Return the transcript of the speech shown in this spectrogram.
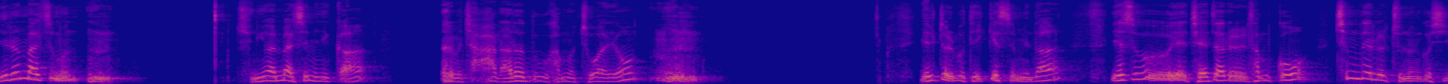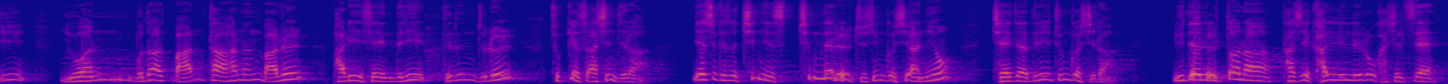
이런 말씀은 중요한 말씀이니까 여러분 잘 알아두고 가면 좋아요. 1절부터 읽겠습니다. 예수의 제자를 삼고 침례를 주는 것이 요한보다 많다 하는 말을 바리새인들이 들은 줄을 주께서 아신지라. 예수께서 친히 침례를 주신 것이 아니요 제자들이 준 것이라. 유대를 떠나 다시 갈릴리로 가실새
